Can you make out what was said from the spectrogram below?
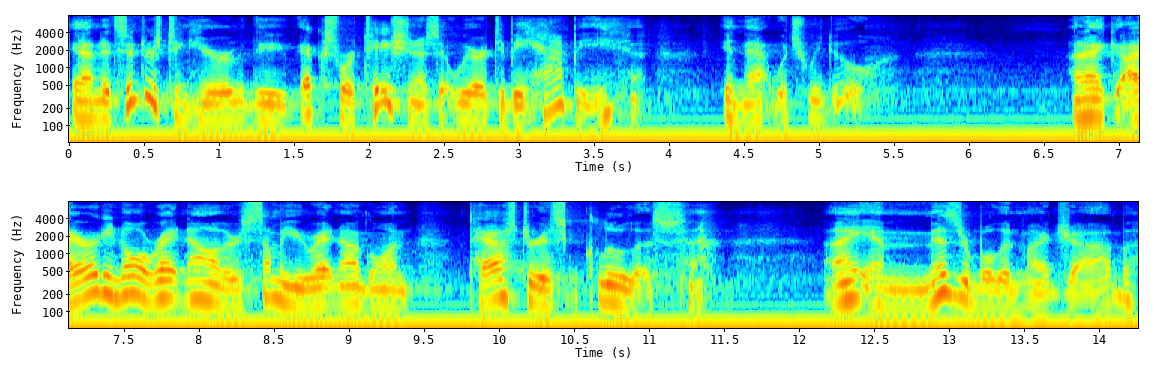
And it's interesting here, the exhortation is that we are to be happy in that which we do. And I, I already know right now, there's some of you right now going, Pastor is clueless. I am miserable in my job.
